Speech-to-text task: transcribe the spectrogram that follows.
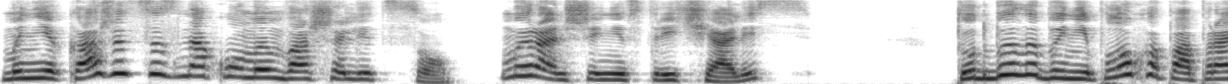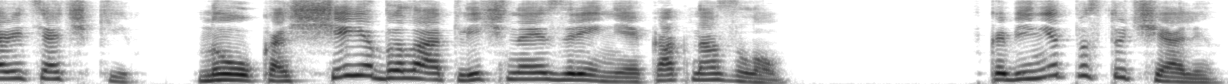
мне кажется знакомым ваше лицо. Мы раньше не встречались». Тут было бы неплохо поправить очки. Но у Кощея было отличное зрение, как назло. В кабинет постучали.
